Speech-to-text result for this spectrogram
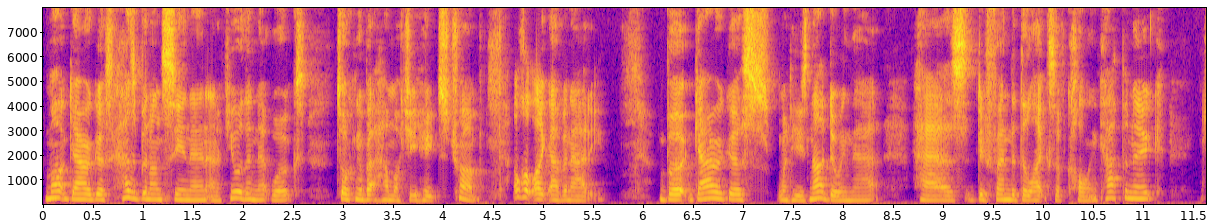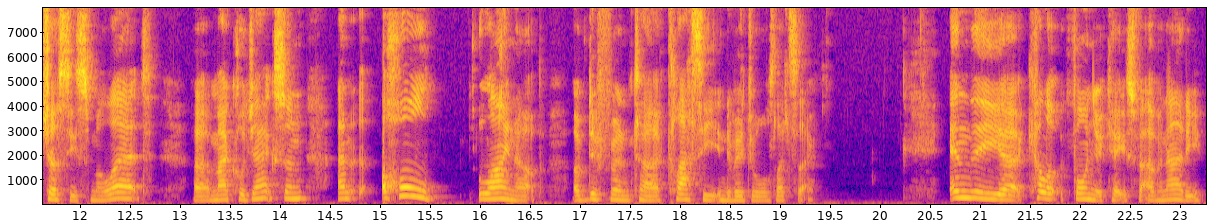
Mark Geragos has been on CNN and a few other networks talking about how much he hates Trump, a lot like Avenatti. But Geragos, when he's not doing that, has defended the likes of Colin Kaepernick, Jussie Smollett, uh, Michael Jackson, and a whole lineup of different uh, classy individuals, let's say. In the uh, California case for Avenatti,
